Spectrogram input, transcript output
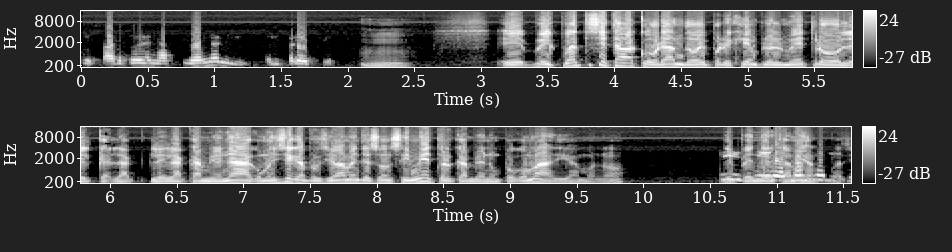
de parte de Nación el, el precio. Mm. Eh, ¿Cuánto se estaba cobrando hoy, por ejemplo, el metro o la, la, la camionada? Como dice que aproximadamente son 6 metros el camión, un poco más, digamos, ¿no? Sí, Depende sí, del camión. depende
